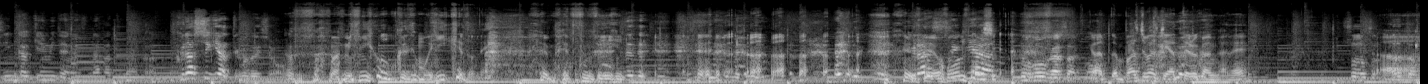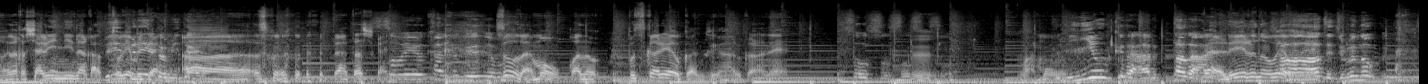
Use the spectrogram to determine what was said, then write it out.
進化系みたいなやつなかった？なんかクラッシュギアってことでしょ？まあまあミニ四駆でもいいけどね。別に。クラッシュギアの方がさこあバチバチやってる感がね。うそうそう。ああーなんか車輪になんかトゲみたいな。ああそう。あ 確かとに。そういう感覚でしょ？そうだもうあのぶつかり合う感じがあるからね。そうそうそうそうそう、まあもう。ミニ四駆だあれただまあレールの上をね。あーって自分の自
